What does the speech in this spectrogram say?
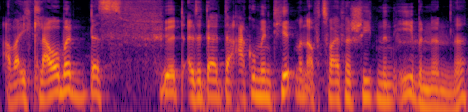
Aber ich glaube, das führt, also da, da argumentiert man auf zwei verschiedenen Ebenen. Ne?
